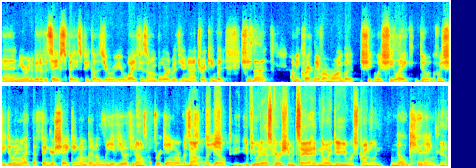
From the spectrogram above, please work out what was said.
and you're in a bit of a safe space because your your wife is on board with you not drinking but she's not I mean, correct me if I'm wrong, but she was she like do was she doing like the finger shaking? I'm going to leave you if you no. don't stop drinking, or was Not, this you? If you would ask her, she would say, "I had no idea you were struggling." No kidding. Yeah.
